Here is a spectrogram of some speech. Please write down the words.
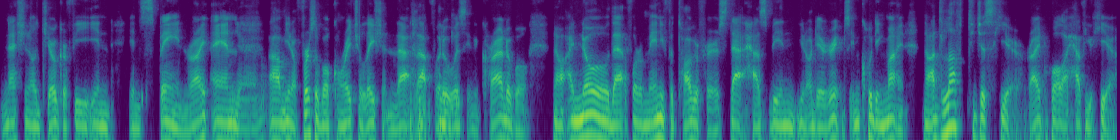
National Geography in in Spain, right? And yeah. um, you know, first of all, congratulations. That that photo was incredible. Now I know that for many photographers that has been, you know, their dreams, including mine. Now I'd love to just hear, right? While I have you here,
